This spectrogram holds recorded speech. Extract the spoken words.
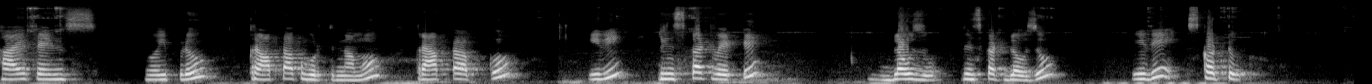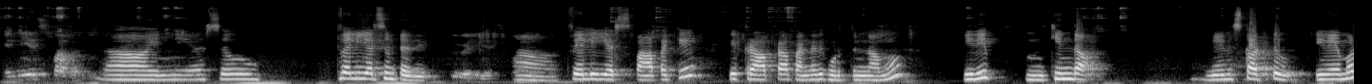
హాయ్ ఫ్రెండ్స్ ఇప్పుడు క్రాప్ టాప్ కుడుతున్నాము. క్రాప్ టాప్కు ఇది ప్రిన్స్ కట్ పెట్టి బ్లౌజు ప్రిన్స్ కట్ బ్లౌజు. ఇది స్కర్టు. ఎన్ని ఇయర్స్ ట్వెల్వ్ ఇయర్స్ ఉంటుంది. ట్వెల్వ్ ఇయర్స్ పాపకి ఈ క్రాప్ టాప్ అన్నది కుడుతున్నాము. ఇది కింద. స్కర్టు. ఇవేమో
